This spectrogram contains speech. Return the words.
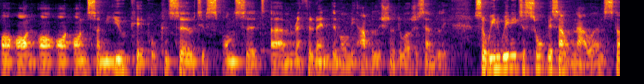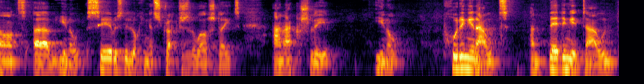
on, on, on, some UKIP or Conservative sponsored um, referendum on the abolition of the Welsh Assembly. So we, we need to sort this out now and start, um, you know, seriously looking at structures of the Welsh state and actually, you know, putting it out and bedding it down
